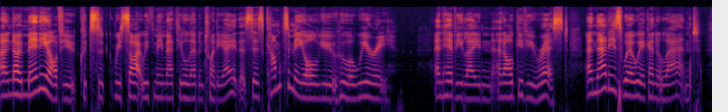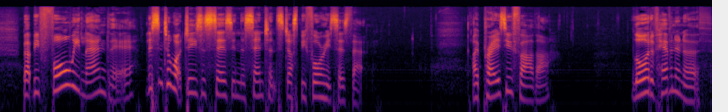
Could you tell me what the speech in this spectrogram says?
I know many of you could recite with me Matthew 11:28 that says, "Come to me, all you who are weary and heavy laden, and I'll give you rest." And that is where we're going to land. But before we land there, listen to what Jesus says in the sentence just before he says that. I praise you, Father, Lord of heaven and earth,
